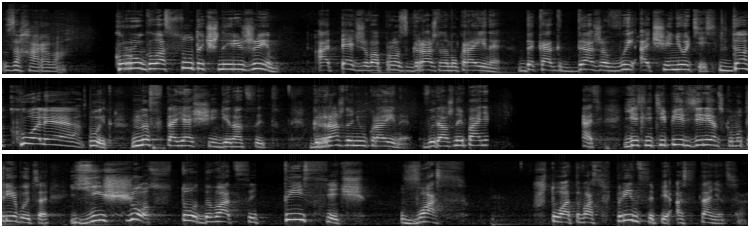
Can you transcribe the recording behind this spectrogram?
Захарова. Круглосуточный режим. Опять же вопрос к гражданам Украины. Да когда же вы очнетесь? Да коли! Настоящий геноцид. Граждане Украины, вы должны понять, если теперь Зеленскому требуется еще 120 тысяч вас, что от вас в принципе останется?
